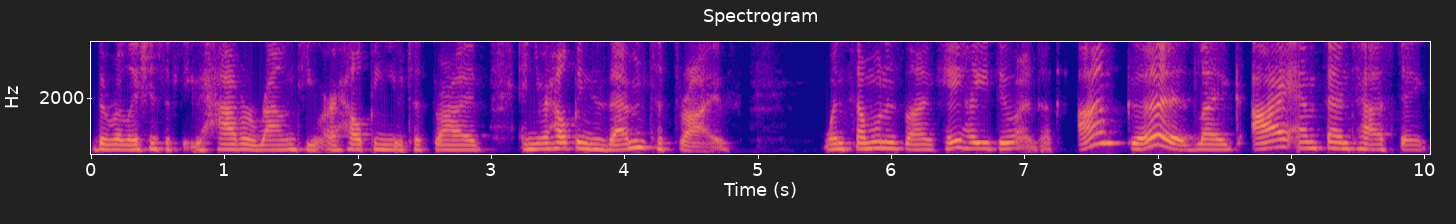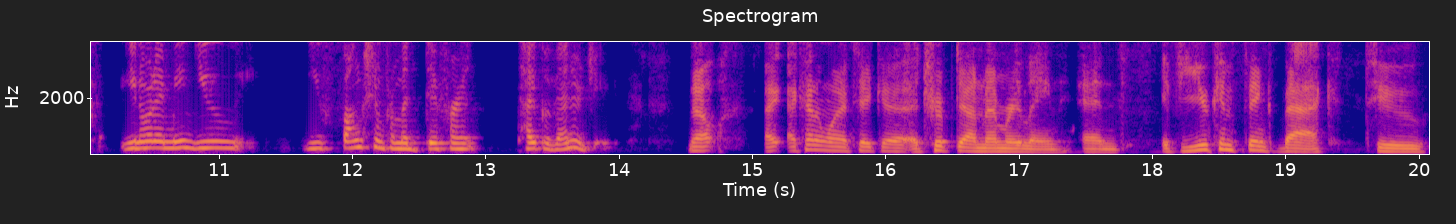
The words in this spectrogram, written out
the relationships that you have around you are helping you to thrive and you're helping them to thrive when someone is like hey how you doing? Like i'm good. Like i am fantastic. You know what i mean? You you function from a different type of energy. Now i, I kind of want to take a, a trip down memory lane and if you can think back to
